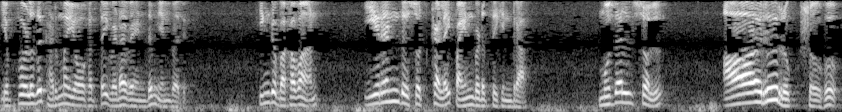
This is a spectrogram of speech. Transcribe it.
எப்பொழுது கர்மயோகத்தை விட வேண்டும் என்பது. இங்கு பகவான் இரண்டு சொற்களை பயன்படுத்துகின்றார். முதல் சொல் ஆறு ருக்ஷுகு.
